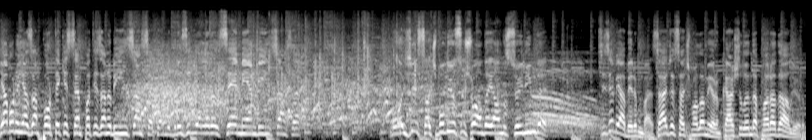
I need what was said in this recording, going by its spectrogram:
Ya bunu yazan Portekiz sempatizanı bir insansa, kendi Brezilyalıları sevmeyen bir insansa. Bayce saçmalıyorsun şu anda yalnız söyleyeyim de. Size bir haberim var. Sadece saçmalamıyorum. Karşılığında para da alıyorum.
